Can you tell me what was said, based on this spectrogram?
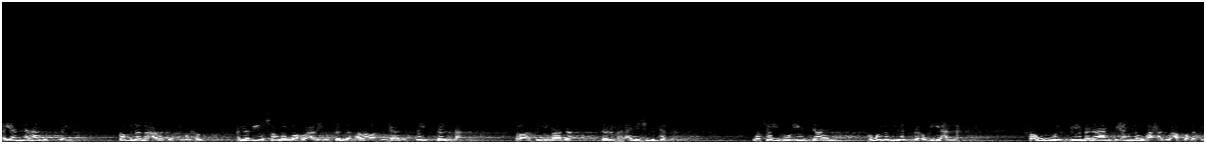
أي أن هذا السيف قبل معركة أحد النبي صلى الله عليه وسلم رأى في هذا السيف سلمة. رأى فيه ماذا؟ سلمة يعني شبه كسر. وسيف الإنسان هو الذي يدفع به عن نفسه. فأول في المنام بأنه أحد عصبته.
